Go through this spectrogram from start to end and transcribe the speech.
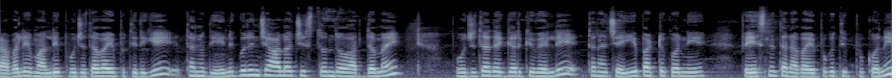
రవలి మళ్ళీ పూజిత వైపు తిరిగి తను దేని గురించి ఆలోచిస్తుందో అర్థమై పూజిత దగ్గరికి వెళ్ళి తన చెయ్యి పట్టుకొని ఫేస్ని తన వైపుకు తిప్పుకొని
